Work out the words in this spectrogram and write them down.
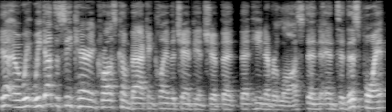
Yeah, and we, we got to see Karrion Kross come back and claim the championship that that he never lost. And and to this point,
